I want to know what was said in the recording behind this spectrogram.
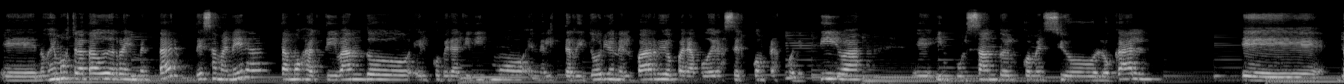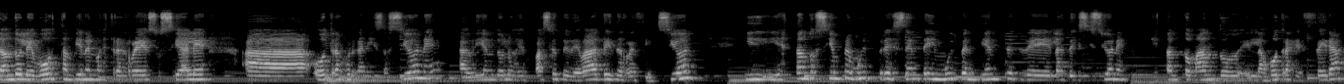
Eh, nos hemos tratado de reinventar de esa manera, estamos activando el cooperativismo en el territorio, en el barrio, para poder hacer compras colectivas, eh, impulsando el comercio local, eh, dándole voz también en nuestras redes sociales a otras organizaciones, abriendo los espacios de debate y de reflexión y, estando siempre muy presentes y muy pendientes de las decisiones que están tomando en las otras esferas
